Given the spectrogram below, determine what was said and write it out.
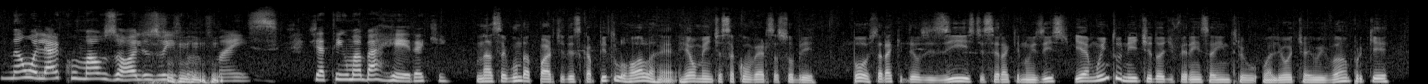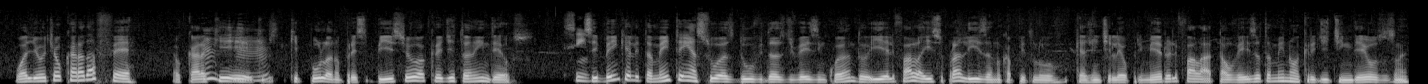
não olhar com maus olhos o Ivan, mas já tem uma barreira aqui. Na segunda parte desse capítulo rola é, realmente essa conversa sobre, pô, será que Deus existe? Será que não existe? E é muito nítido a diferença entre o Aliotia e o Ivan, porque o Aliotia é o cara da fé. É o cara que, Uhum. que, que pula no precipício acreditando em Deus. Sim. Se bem que ele também tem as suas dúvidas de vez em quando, e ele fala isso pra Lisa no capítulo que a gente leu primeiro, ele fala, ah, talvez eu também não acredite em deuses, né?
